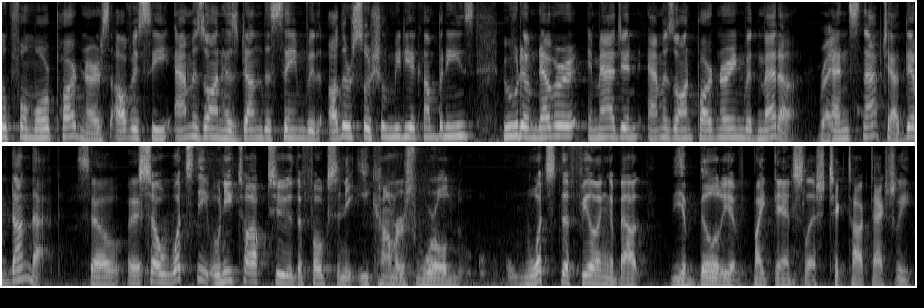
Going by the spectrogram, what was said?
look for more partners. Obviously, Amazon has done the same with other social media companies. We would have never imagined Amazon partnering with Meta Right. and Snapchat. They've done that. So, uh, So what's the when you talk to the folks in the e-commerce world, what's the feeling about the ability of ByteDance slash TikTok to actually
